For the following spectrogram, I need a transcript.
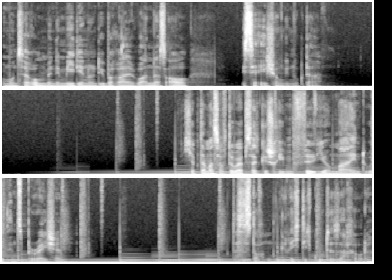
um uns herum, in den Medien und überall woanders auch, ist ja eh schon genug da. Ich habe damals auf der Website geschrieben, Fill your mind with inspiration. Das ist doch eine richtig gute Sache, oder?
